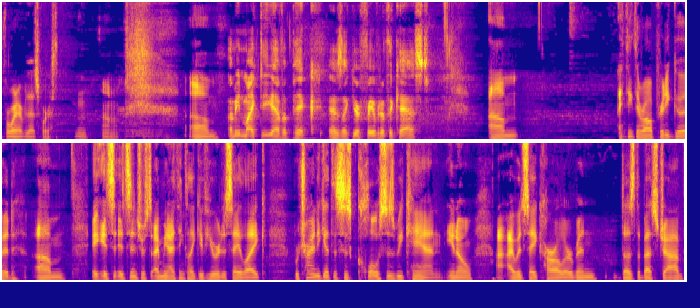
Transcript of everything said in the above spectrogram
for whatever that's worth. Mm, I don't know. I mean, Mike, do you have a pick as like your favorite of the cast? Um, I think they're all pretty good. Um, it- it's it's interesting. I mean, I think like if you were to say like we're trying to get this as close as we can, you know, I, I would say Karl Urban does the best job.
